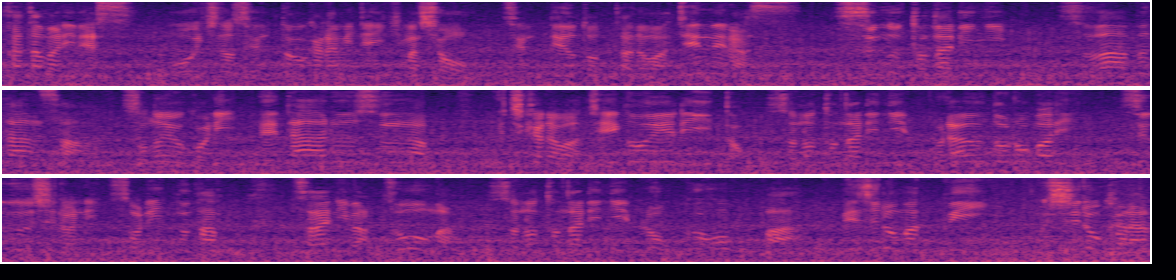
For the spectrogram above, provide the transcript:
塊です。もう一度先頭から見ていきましょう。先手を取ったのはジェネラス。すぐ隣にスワーブダンサー。その横にレタールースンアップ。内からはジェイゴエリート。その隣にプラウドロバリー。すぐ後ろにソリッドタップさらにはゾーマその隣にロックホッパー。メジロマックイーン。後ろから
